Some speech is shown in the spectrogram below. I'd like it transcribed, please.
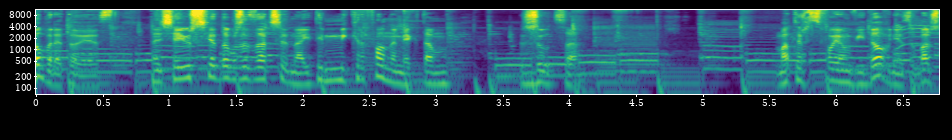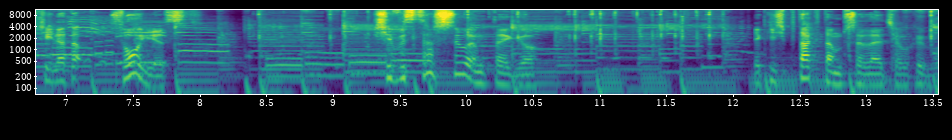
Dobre to jest. Się już się dobrze zaczyna i tym mikrofonem jak tam rzuca. Ma też swoją widownię, zobaczcie ile ta... Co jest? Się wystraszyłem tego. Jakiś ptak tam przeleciał chyba.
